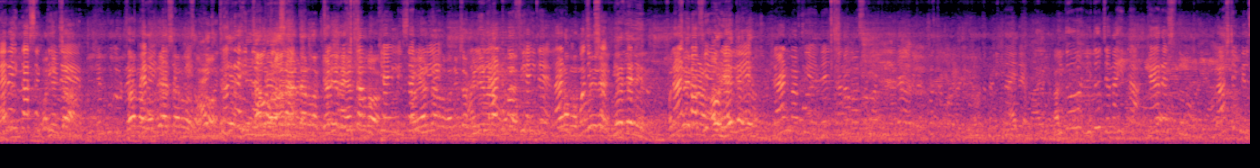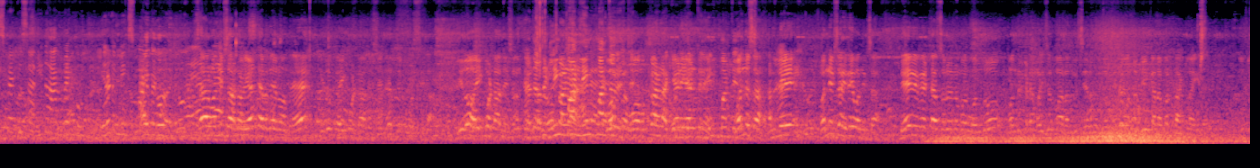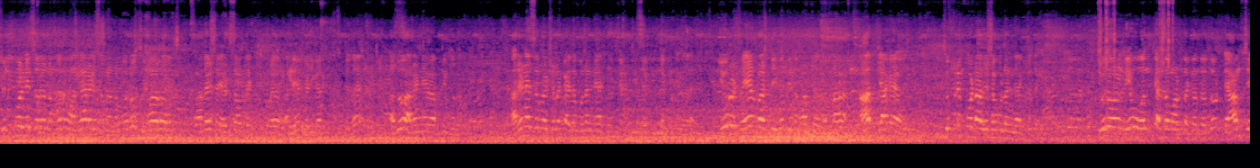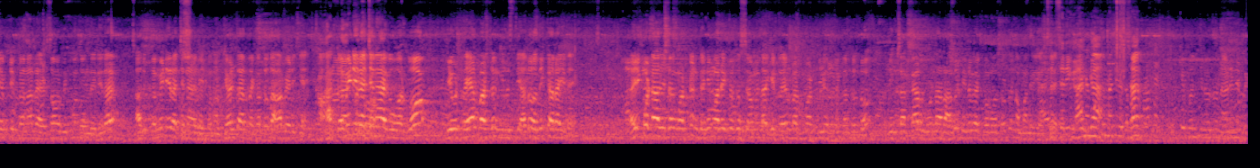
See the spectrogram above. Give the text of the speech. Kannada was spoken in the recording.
ಬೇರೆ ಹಿತಾಸಕ್ತಿ ಇದೆ. ಜನ ಲ್ಯಾಂಡ್ ಮಾಫಿಯಾ ಇದೆ. ಲ್ಯಾಂಡ್ ಮಾಫಿಯಾ ಇದೆ. ಜನ ವಾಸ ಮಾಡ್ತಿದ್ದಾರೆ. ಜನಹಿತ. ಕೆ ಆರ್ ಎಸ್ ಪ್ಲಾಸ್ಟಿಕ್ ನಿಲ್ಲಿಸ್ಬೇಕು ಸರ್. ಇದು ಆಗ್ಬೇಕು. ಮಾಡಬೇಕು ಸರ್ ಒಂದು ನಿಮಿಷ ನಾವು ಹೇಳ್ತಾ ಇರೋದು ಏನು ಅಂದ್ರೆ ಇದು ಹೈಕೋರ್ಟ್ ಆದೇಶ ಇದೆ ತಿರುಗಿಸಿಲ್ಲ ಇದು ಹೈಕೋರ್ಟ್ ಆದೇಶ ಒಪ್ಪಂದ ಕೇಳಿ ಹೇಳ್ತೀನಿ. ಒಂದು ಸರ್ ಅಲ್ಲಿ ಒಂದು ನಿಮಿಷ ಇದೆ ಒಂದು ನಿಮಿಷ. ದೇವಿ ಬೆಟ್ಟ ಸುರ ನಂಬರ್ ಒಂದು ಒಂದು ಕಡೆ ಮೈಸೂರು ಮಹಾರಾಜರು ಸೇರಿಕೊಂಡಿದೆ ಒಂದು ಬಿ ನಂಬರ್ ದಾಖಲಾಗಿದೆ. ಚಿಲ್ಕೊಳ್ಳಿ ಸುರ ನಂಬರು ಬಂಗಾರಡಿ ಸುರ ನಂಬರು ಸುಮಾರು ಪ್ರದೇಶ ಎರಡು ಸಾವಿರದ ಅನೇಕ ಗಡಿಗಾರಿಕೆ ಅದು ಅರಣ್ಯ ವ್ಯಾಪ್ತಿಗೆ ಬರುತ್ತೆ. ಅರಣ್ಯ ಸಂರಕ್ಷಣಾ ಕಾಯ್ದೆ ಉಲ್ಲಂಘನೆ ಆಗ್ತದೆ. ಇವರು ಟ್ರಯಲ್ ಪಾರ್ಟಿ ಇದು ಮಾಡ್ತಾ ಇದ್ದಾರಲ್ಲ ಆ ಜಾಗ ಯಾವುದು? ಸುಪ್ರೀಂ ಕೋರ್ಟ್ ಆದೇಶ ಉಲ್ಲಂಘನೆ ಆಗ್ತದೆ. ಇವರು ನೀವು ಒಂದು ಕೆಲಸ ಮಾಡ್ತಕ್ಕಂಥದ್ದು ಡ್ಯಾಮ್ ಸೇಫ್ಟಿ ಪ್ಯಾನಲ್ ಎರಡು ಸಾವಿರದ ಇಪ್ಪತ್ತೊಂದು ಏನಿದೆ ಅದು ಕಮಿಟಿ ರಚನೆ ಆಗಬೇಕು. ನಾವು ಕೇಳ್ತಾ ಇರ್ತಕ್ಕಂಥದ್ದು ಆ ಬೇಡಿಕೆ. ಆ ಕಮಿಟಿ ರಚನೆ ಆಗುವವರೆಗೂ ನೀವು ಟ್ರಯಲ್ ಪಾರ್ಟ್ ನಿಲ್ಲಿಸ್ತೀವಿ ಅದು ಅಧಿಕಾರ ಇದೆ. ಹೈಕೋರ್ಟ್ ಆದೇಶ ಮಾಡ್ಕೊಂಡು ಗಣಿ ಮಾಲೀಕರು ಸ್ವಾಮಿಲಾಗಿ ಟ್ರಯಲ್ ಪಾರ್ಟ್ ಮಾಡ್ತೀವಿ ಅಂತಕ್ಕಂಥದ್ದು ನಿಮ್ಮ ಸರ್ಕಾರದ ಗುಂಡಾರ ಅದು ನಿಲ್ಲಬೇಕು ಅನ್ನೋದು ನಮ್ಮ ಮನವಿ ಮುಖ್ಯಮಂತ್ರಿಯವರು ನಾಳೆನೇ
